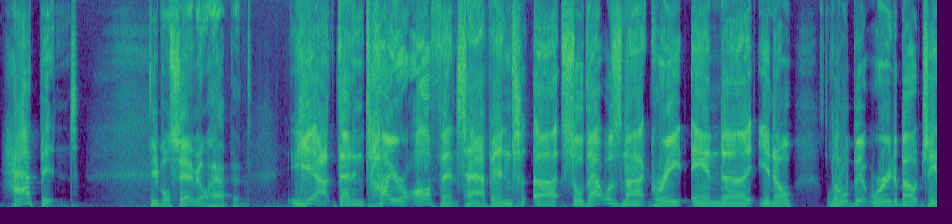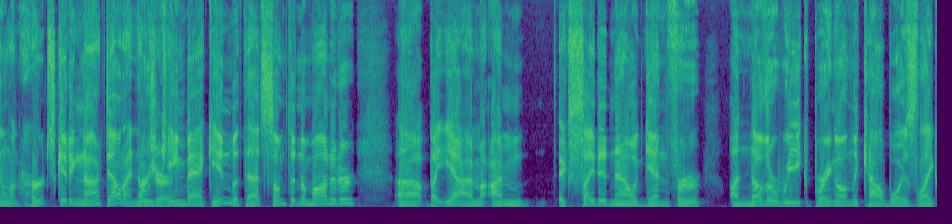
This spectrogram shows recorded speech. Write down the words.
happened? Deebo Samuel happened. Yeah, that entire offense happened. Uh, so that was not great. And, uh, you know, a little bit worried about Jalen Hurts getting knocked out. I know he came back in, but that's something to monitor. Uh, but yeah, I'm, I'm excited now again for another week. Bring on the Cowboys, like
